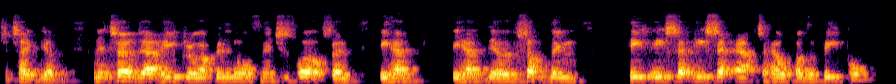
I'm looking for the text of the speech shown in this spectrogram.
to take the and it turned out he grew up in an orphanage as well. So he had he had you know something he he set he set out to help other people.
